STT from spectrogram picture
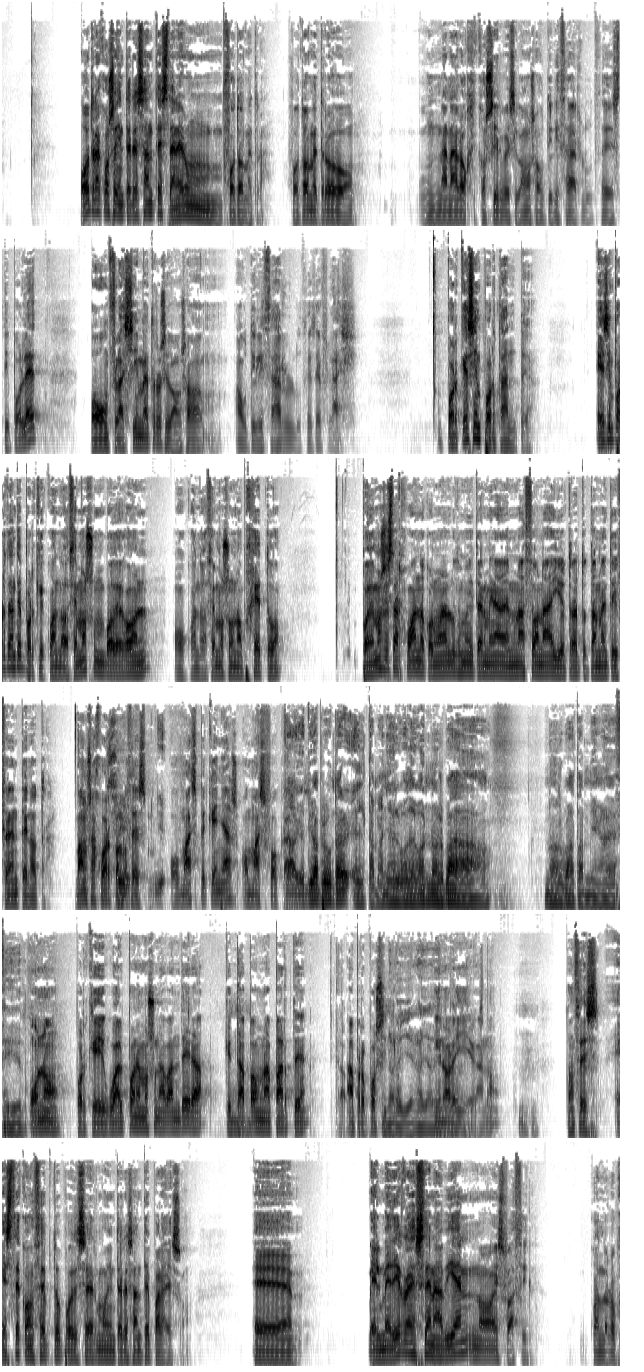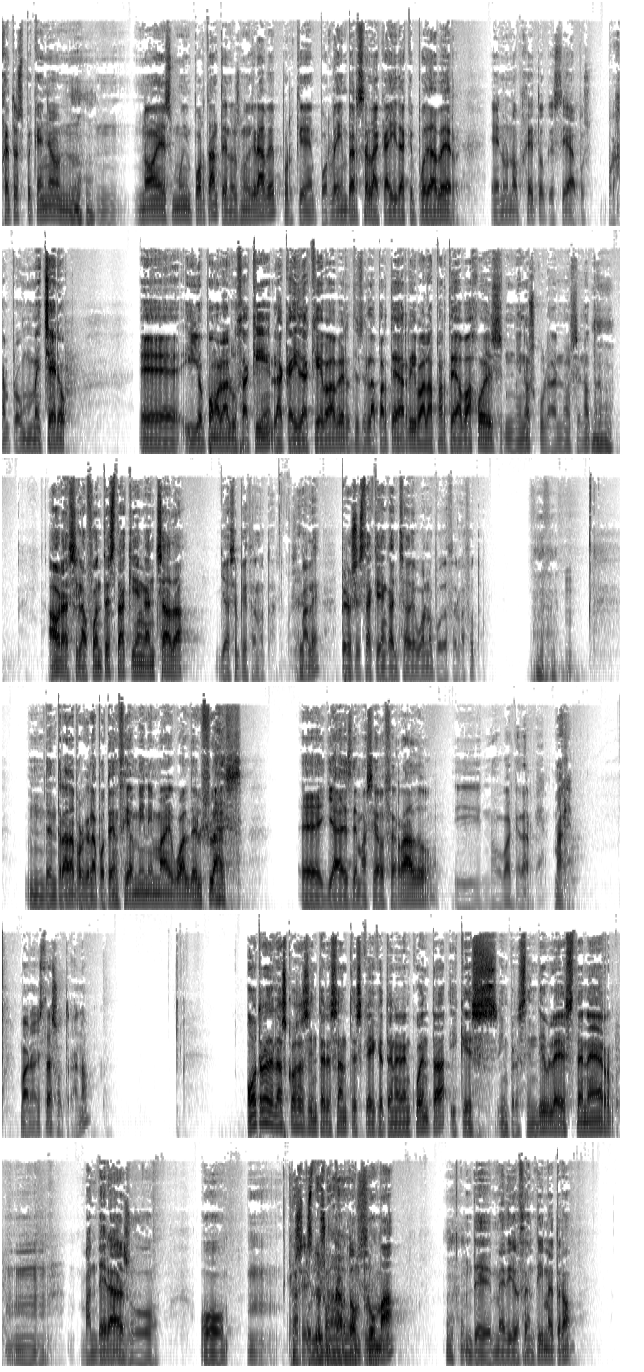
Otra cosa interesante es tener un fotómetro. Fotómetro, un analógico sirve si vamos a utilizar luces tipo LED o un flashímetro si vamos a utilizar luces de flash. ¿Por qué es importante? Es importante porque cuando hacemos un bodegón o cuando hacemos un objeto, podemos estar jugando con una luz muy determinada en una zona y otra totalmente diferente en otra. Vamos a jugar con luces o más pequeñas o más focales. Claro, yo te iba a preguntar, ¿el tamaño del bodegón nos va, nos va también a decir? O no, porque igual ponemos una bandera que tapa una parte a propósito. Y no le llega Y no le llega, ¿no? Entonces, este concepto puede ser muy interesante para eso. Eh, el medir la escena bien no es fácil. Cuando el objeto es pequeño no es muy importante, no es muy grave, porque por la inversa la caída que puede haber en un objeto que sea, pues, por ejemplo, un mechero, eh, y yo pongo la luz aquí, la caída que va a haber desde la parte de arriba a la parte de abajo es minúscula, no se nota. Ahora, si la fuente está aquí enganchada, ya se empieza a notar, ¿vale? Pero si está aquí enganchada, igual no puedo hacer la foto. De entrada, porque la potencia mínima igual del flash eh, ya es demasiado cerrado y no va a quedar bien. Vale. Bueno, esta es otra, ¿no? Otra de las cosas interesantes que hay que tener en cuenta y que es imprescindible es tener mm, banderas o, mm, pues esto es un cartón pluma de medio centímetro,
